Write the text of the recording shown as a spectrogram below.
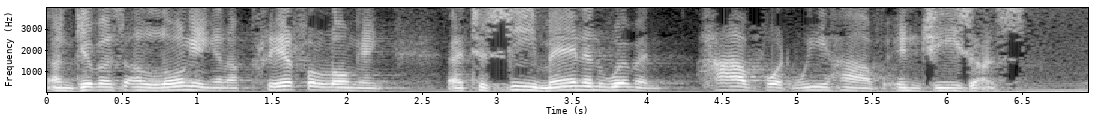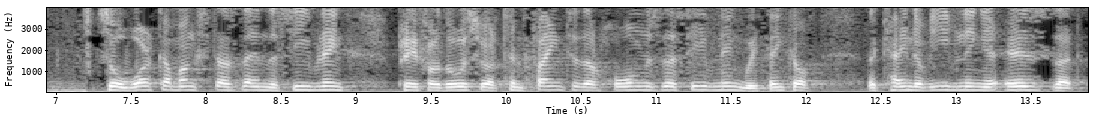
And give us a longing and a prayerful longing uh, to see men and women have what we have in Jesus. So work amongst us then this evening. Pray for those who are confined to their homes this evening. We think of the kind of evening it is that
